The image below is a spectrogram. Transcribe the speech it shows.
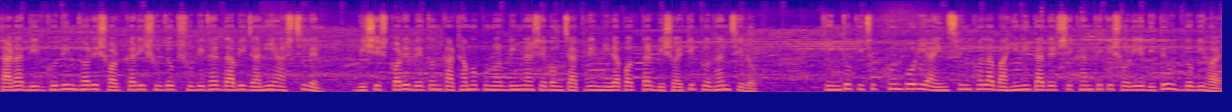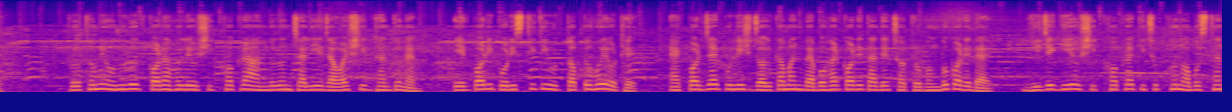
তারা দীর্ঘদিন ধরে সরকারি সুযোগ সুবিধার দাবি জানিয়ে আসছিলেন, বিশেষ করে বেতন কাঠামো পুনর্বিন্যাস এবং চাকরির নিরাপত্তার বিষয়টি প্রধান ছিল। কিন্তু কিছুক্ষণ পরই আইনশৃঙ্খলা বাহিনী তাদের সেখান থেকে সরিয়ে দিতে উদ্যোগী হয়। প্রথমে অনুরোধ করা হলেও শিক্ষকরা আন্দোলন চালিয়ে যাওয়ার সিদ্ধান্ত নেন। এরপরই পরিস্থিতি উত্তপ্ত হয়ে ওঠে। এক পর্যায়ে পুলিশ জলকামান ব্যবহার করে তাদের ছত্রভঙ্গ করে দেয়। ভিজে গিয়েও শিক্ষকরা কিছুক্ষণ অবস্থান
